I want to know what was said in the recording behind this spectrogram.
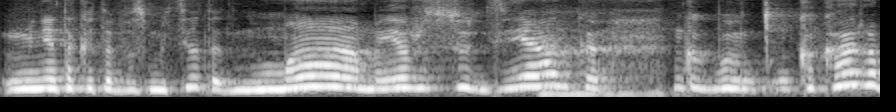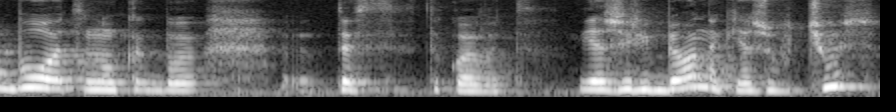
меня так это возмутило, так, ну, мама, я же студентка, ну, как бы, какая работа, ну, как бы, то есть, такой вот, я же ребенок, я же учусь,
